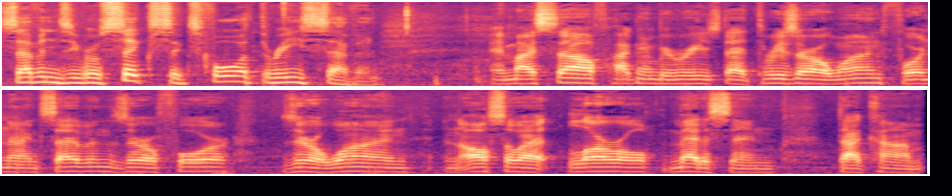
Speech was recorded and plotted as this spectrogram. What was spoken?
706 6437. And myself, I can be reached at 301 497 0401 and also at laurelmedicine.com,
